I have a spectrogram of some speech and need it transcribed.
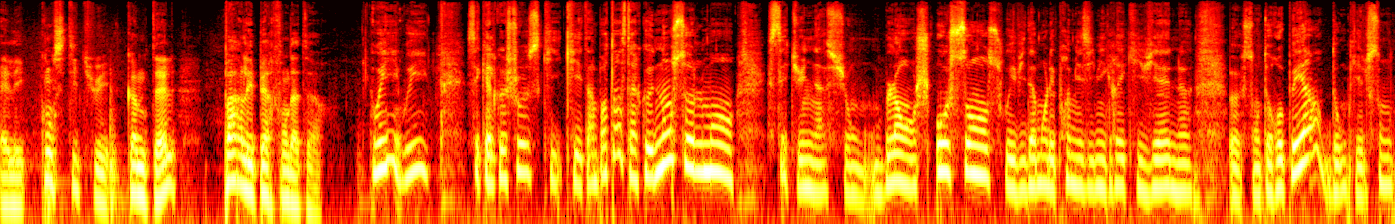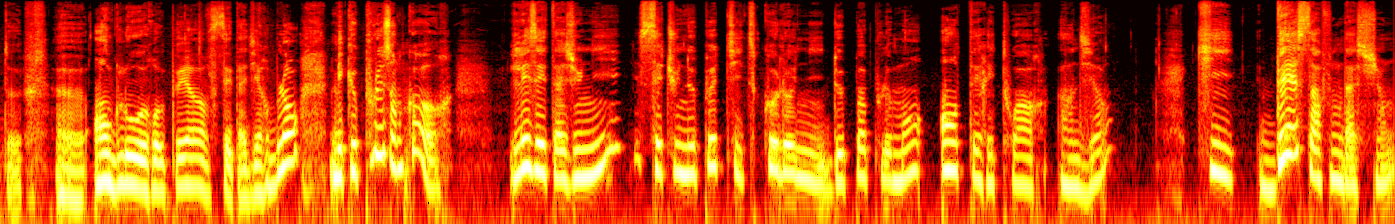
Elle est constituée comme telle par les pères fondateurs. Oui, oui, c'est quelque chose qui, est important. C'est-à-dire que non seulement c'est une nation blanche au sens où évidemment les premiers immigrés qui viennent euh, sont européens, donc ils sont euh, anglo-européens, c'est-à-dire blancs, mais que plus encore, les États-Unis, c'est une petite colonie de peuplement en territoire indien qui, dès sa fondation,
